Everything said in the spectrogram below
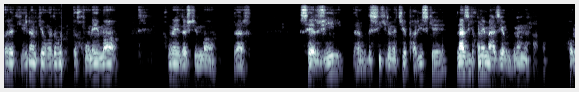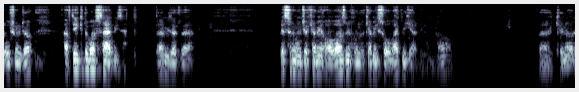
آره دیگه اینم که اومده بود به خونه ما. خونه داشتیم ما در سرژی در حدود سی کیلومتری پاریس که نزدیک خونه مرزیه بود. اونم هلوش اونجا. هفته یکی دو بار سر می‌زد. سر می‌زد و به اونجا کمی آواز می‌خوند و کمی صحبت می‌کردیم اینها و کنار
